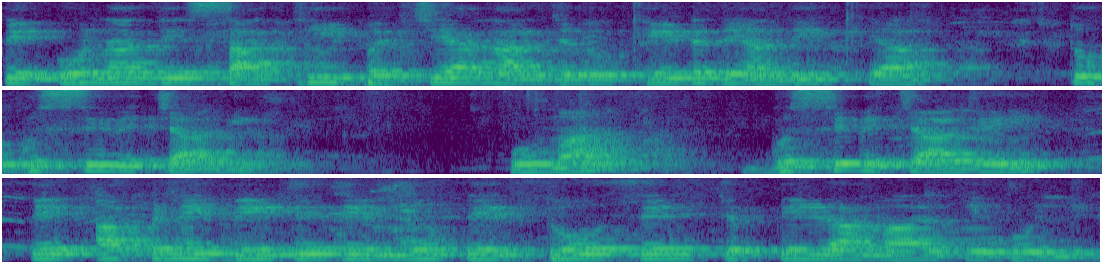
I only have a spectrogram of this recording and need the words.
ਤੇ ਉਹਨਾਂ ਦੇ ਸਾਥੀ ਬੱਚਿਆਂ ਨਾਲ ਜਦੋਂ ਖੇਡਦਿਆਂ ਦੇਖਿਆ, ਤਾਂ ਗੁੱਸੇ ਵਿੱਚ ਆ ਗਈ। ਉਹ ਮਾਂ ਗੁੱਸੇ ਵਿੱਚ ਆ ਗਈ ਤੇ ਆਪਣੇ ਬੇਟੇ ਦੇ ਮੂੰਹ ਤੇ ਦੋ ਤਿੰਨ ਚਪੇੜਾ ਮਾਰ ਕੇ ਬੋਲੀ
